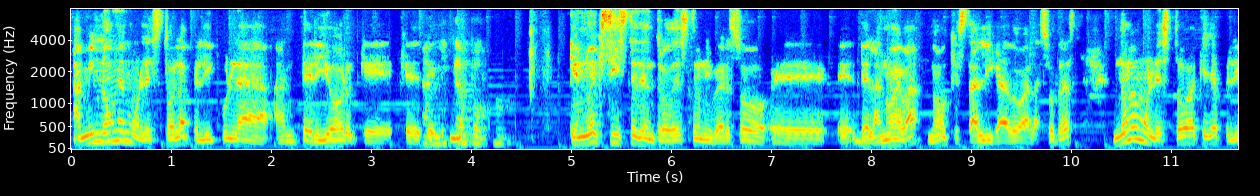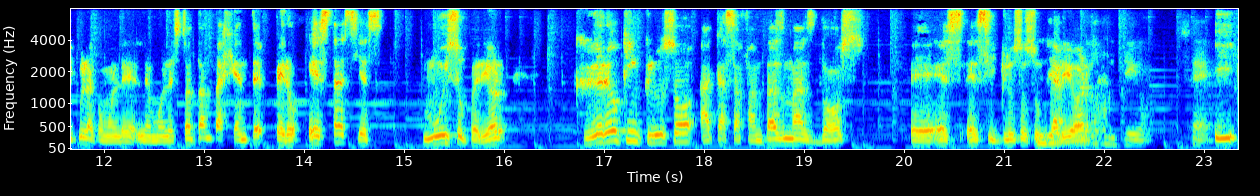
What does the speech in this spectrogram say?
A mí no me molestó la película anterior que... que a mí tampoco que no existe dentro de este universo eh, eh, de la nueva, ¿no? Que está ligado a las otras. No me molestó aquella película como le, molestó a tanta gente, pero esta sí es muy superior. Creo que incluso a Cazafantasmas 2 eh, es, es, incluso superior. Y,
